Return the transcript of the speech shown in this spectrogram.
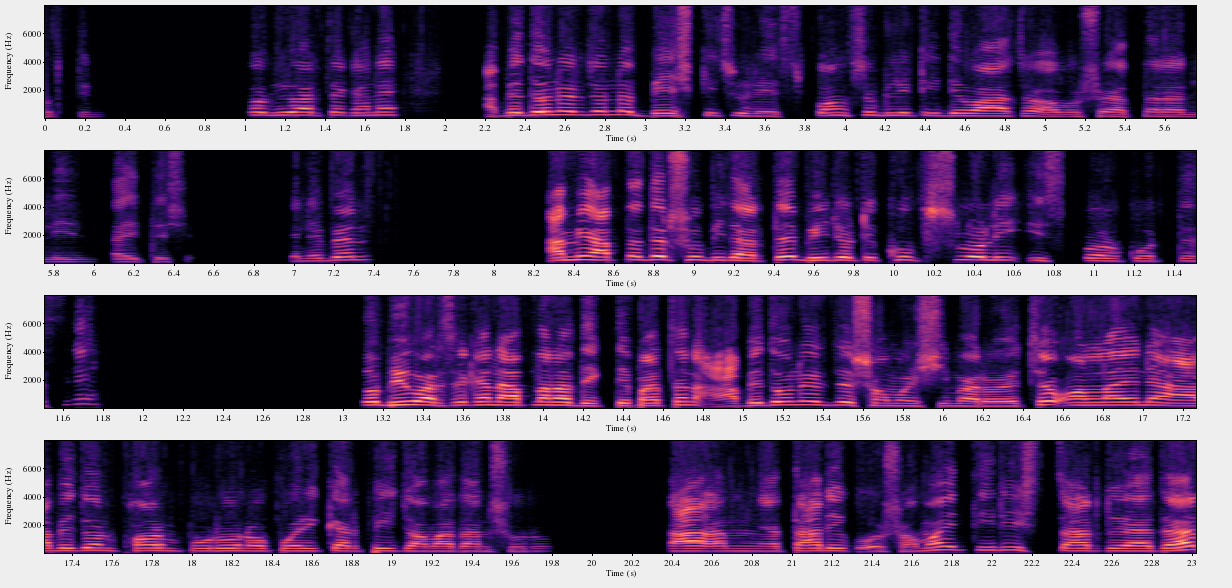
উত্তীর্ণ। তো ভিউয়ার্স এখানে আবেদনের জন্য বেশ কিছু রেসপন্সিবিলিটি দেওয়া আছে, অবশ্যই আপনারা নিজ দায়িত্বে নেবেন। আমি আপনাদের সুবিধার্থে ভিডিওটি খুব স্লোলি স্ক্রল করতেছি। তো ভিউয়ার্স সেখানে আপনারা দেখতে পাচ্ছেন আবেদনের যে সময়সীমা রয়েছে অনলাইনে আবেদন ফর্ম পূরণ ও পরীক্ষার ফি জমাদান শুরু তারিখ ও সময় তিরিশ চার দুই হাজার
